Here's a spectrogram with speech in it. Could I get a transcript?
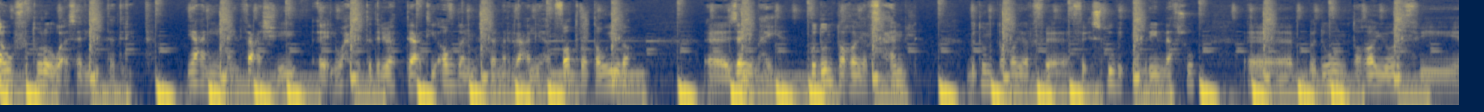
أو في طرق وأساليب التدريب. يعني ما ينفعش الوحدة التدريبية بتاعتي أفضل مستمر عليها لفترة طويلة آه، زي ما هي بدون تغير في حمل بدون تغير في, في أسلوب التمرين نفسه آه، بدون تغير في آه،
